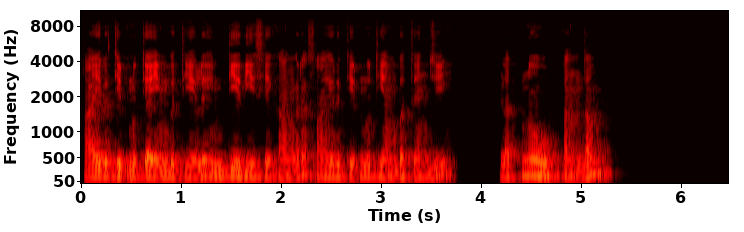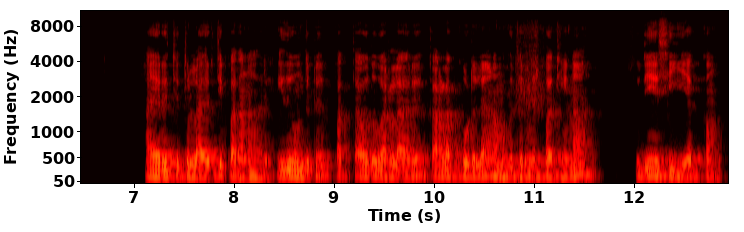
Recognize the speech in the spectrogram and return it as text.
ஆயிரத்தி எட்நூற்றி ஐம்பத்தி ஏழு. இந்திய தேசிய காங்கிரஸ் ஆயிரத்தி எட்நூற்றி எண்பத்தஞ்சு லக்னோ ஒப்பந்தம் ஆயிரத்தி தொள்ளாயிரத்தி பதினாறு. இது வந்துட்டு பத்தாவது வரலாறு. காலக்கோடில் நமக்கு தெரிஞ்சிருக்கு பார்த்தீங்கன்னா சுதேசி இயக்கம்.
